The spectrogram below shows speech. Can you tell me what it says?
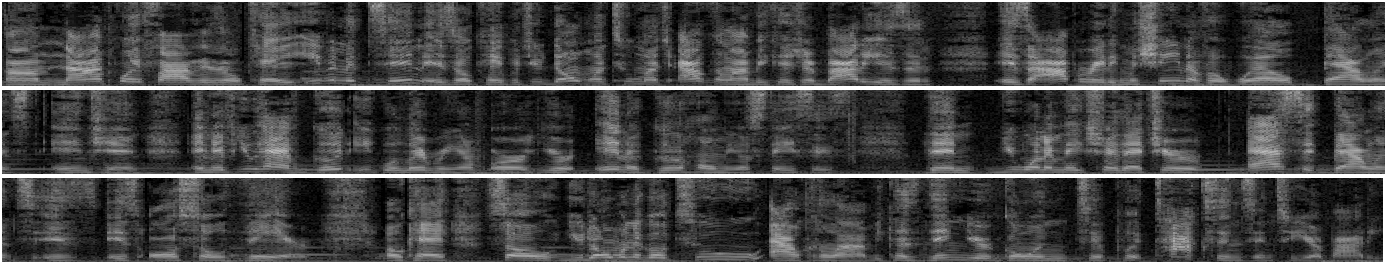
Um 9.5 is okay. Even a 10 is okay, but you don't want too much alkaline because your body is an is an operating machine of a well-balanced engine. And if you have good equilibrium or you're in a good homeostasis, then you want to make sure that your acid balance is is also there okay so you don't want to go too alkaline because then you're going to put toxins into your body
